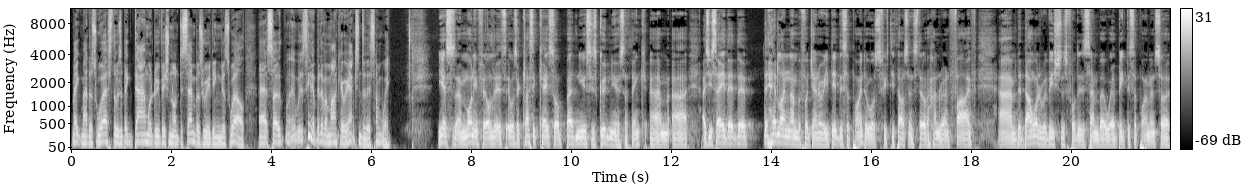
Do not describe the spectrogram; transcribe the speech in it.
make matters worse, there was a big downward revision on December's reading as well. Uh, so we've seen a bit of a market reaction to this, haven't we? Yes, uh, morning, Phil. It's, it was a classic case of bad news is good news, I think. Um, uh, as you say, the, the the headline number for January did disappoint. It was 50,000 instead of 105. Um, the downward revisions for the December were a big disappointment. So,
